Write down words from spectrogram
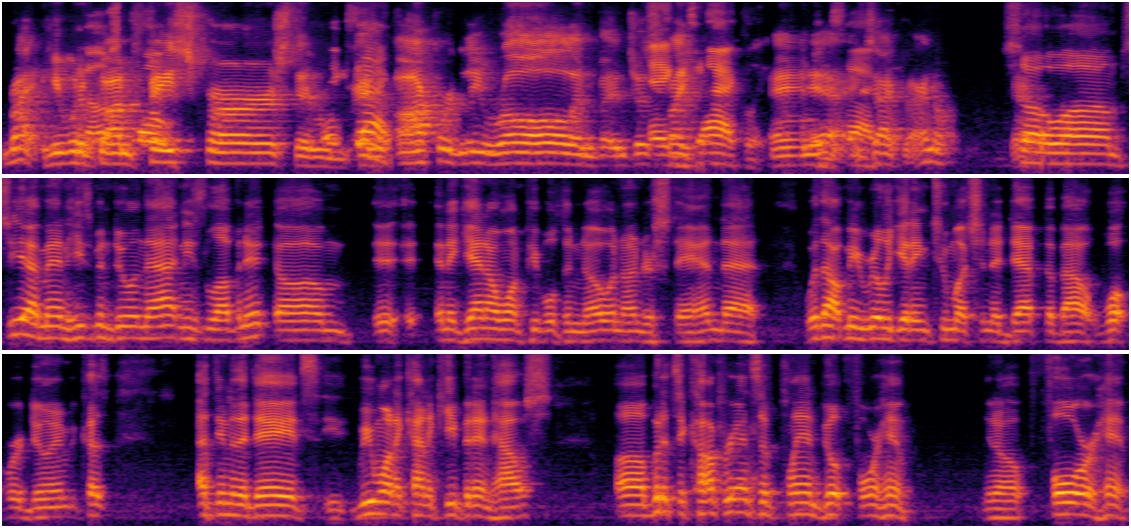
Right. He would have You know, gone so- face first and, Exactly. and awkwardly roll and, and just like Exactly. and yeah, Exactly. exactly. I know. Yeah. So, um, so yeah, man, he's been doing that and he's loving it. Um, it, it- and again, I want people to know and understand that without me really getting too much into depth about what we're doing, because at the end of the day, it's we want to kind of keep it in house, uh, but it's a comprehensive plan built for him, you know, for him.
